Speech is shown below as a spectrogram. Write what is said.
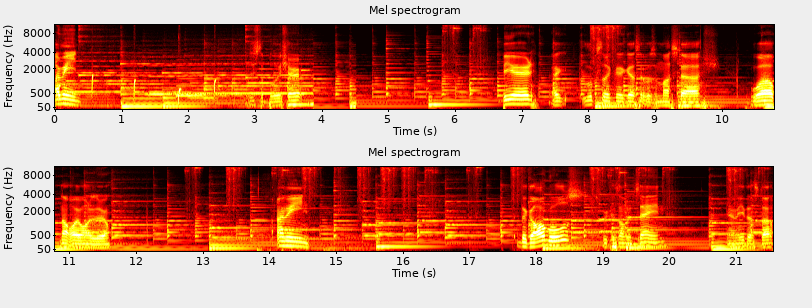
I mean... shirt. Beard. I, looks like I guess it was a mustache. Well, not what I want to do. I mean... The goggles, because I'm insane. I need that stuff.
